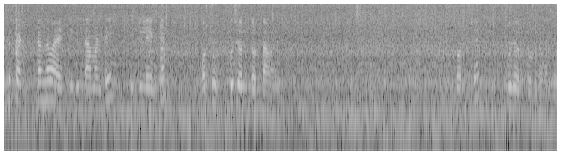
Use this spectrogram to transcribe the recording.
ഇത് പെട്ടെന്ന് വഴറ്റി കിട്ടാൻ വേണ്ടി ഇതിലേക്ക് കുറച്ച് ഉപ്പ് ചേർത്ത് കൊടുത്താൽ മതി. കുറച്ച് ഉപ്പ് ചേർത്ത് കൊടുക്കുന്നുണ്ട്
